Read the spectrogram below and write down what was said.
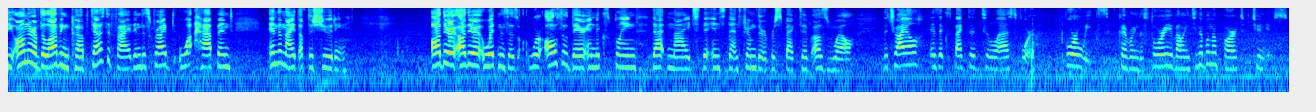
the owner of the Loving Cup testified and described what happened in the night of the shooting. Other, other witnesses were also there and explained that night the incident from their perspective as well. The trial is expected to last for four weeks, covering the story of Valentina Bonaparte, 2 News.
